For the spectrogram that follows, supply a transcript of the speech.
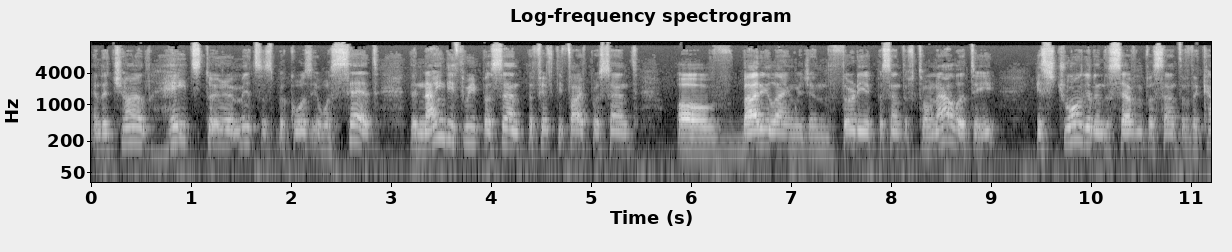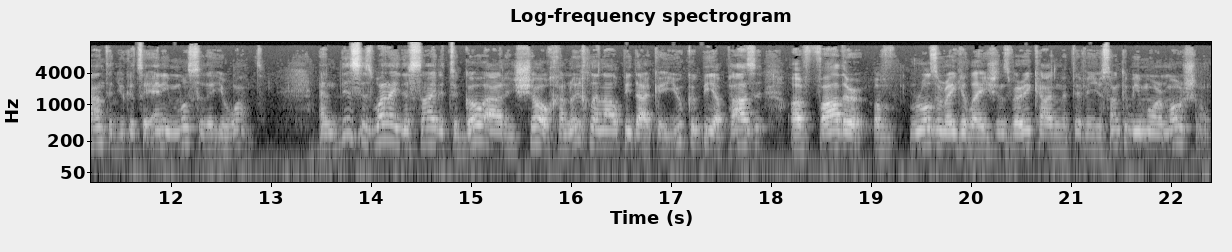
and the child hates Torah mitzvahs because it was said the 93%, the 55% of body language and the 38% of tonality is stronger than the 7% of the content. You could say any musa that you want. And this is what I decided to go out and show. You could be a positive, father of rules and regulations, very cognitive, and your son could be more emotional.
